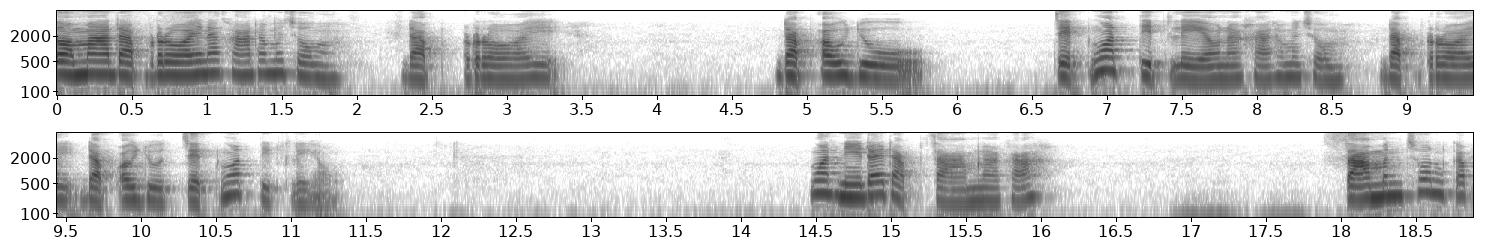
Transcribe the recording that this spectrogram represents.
ต่อมาดับร้อยนะคะท่านผู้ชม ดับร้อย ดับเอาอยู่เจ็ดงวดติดแล้วนะคะท่านผู้ชม ดับร้อย ดับเอาอยู่เจ็ดงวดติดแล้วงวดนี้ได้ดับสามนะคะสามมันชนกับ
